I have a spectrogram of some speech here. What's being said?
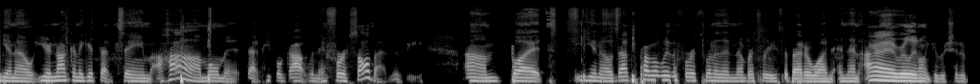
you know you're not going to get that same aha moment that people got when they first saw that movie um but you know that's probably the first one and then number three is the better one and then i really don't give a shit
